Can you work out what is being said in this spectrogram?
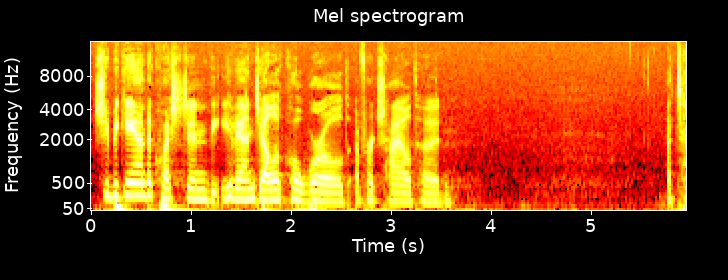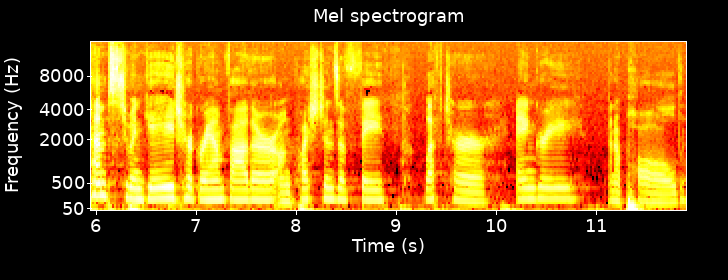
she began to question the evangelical world of her childhood. Attempts to engage her grandfather on questions of faith left her angry and appalled.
